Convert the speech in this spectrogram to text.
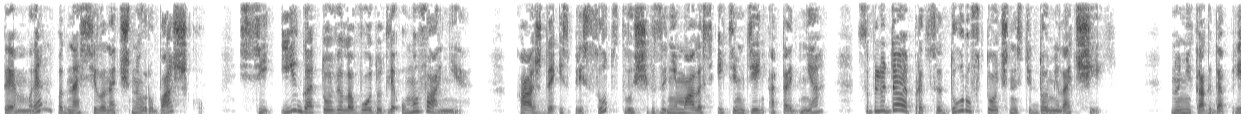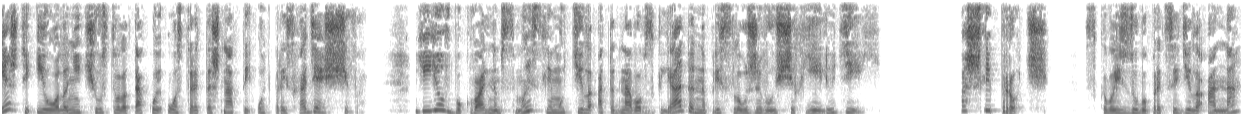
Темен подносила ночную рубашку, Сии готовила воду для умывания, Каждая из присутствующих занималась этим день ото дня, соблюдая процедуру в точности до мелочей. Но никогда прежде Иола не чувствовала такой острой тошноты от происходящего. Ее в буквальном смысле мутило от одного взгляда на прислуживающих ей людей. «Пошли прочь!» — сквозь зубы процедила она,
